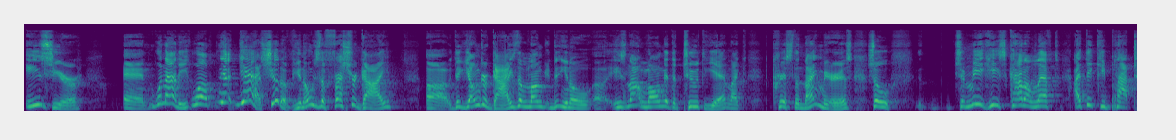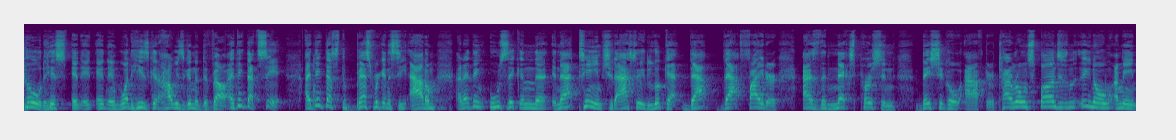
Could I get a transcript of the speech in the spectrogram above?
easier. And well, not easy. Well, yeah, yeah should have. You know, he's a fresher guy. Uh, the younger guys, the long, you know, uh, he's not long at the tooth yet, like Chris the Nightmare is. So to me, he's kind of left. I think he plateaued his in, what he's gonna how he's gonna develop. I think that's it. I think that's the best we're gonna see Adam, and I think Usyk and the and that team should actually look at that that fighter as the next person they should go after. Tyrone Spong is, you know, I mean,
